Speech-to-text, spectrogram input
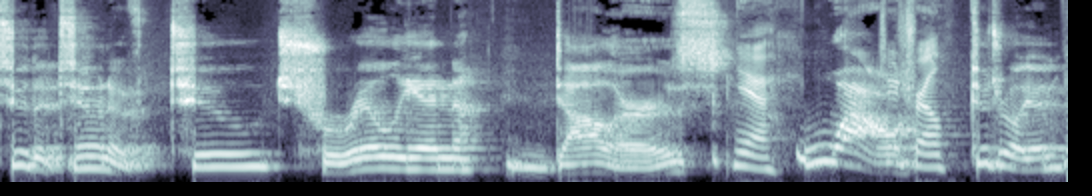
to the tune of two trillion dollars. yeah. Wow, Two trill. two trillion.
